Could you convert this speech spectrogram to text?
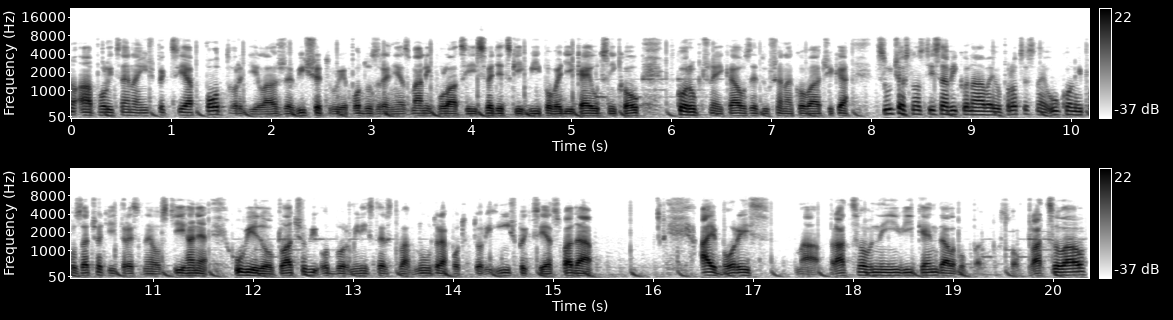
No a policajná inšpekcia potvrdila, že vyšetruje podozrenia z manipulácií svedeckých výpovedí kajúcnikov v korupčnej kauze Dušana Kováčika. V súčasnosti sa vykonávajú procesné úkony po začatí trestného stíhania, uviedol tlačový odbor ministerstva vnútra, pod ktorý inšpekcia spadá. Aj Boris má pracovný víkend, alebo som pracoval,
